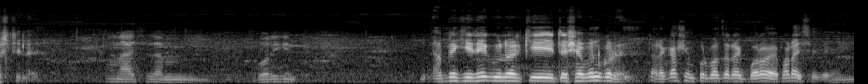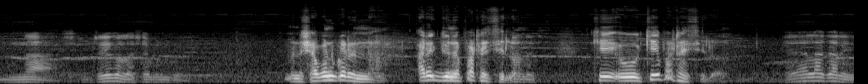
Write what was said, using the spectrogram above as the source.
আসছিলাম বড়ি কিনতে আপনি কি রেগুলার কি এটা সেবন করেন? তারা কাশিমপুর বাজারে এক বড় হয়ে পাঠাইছে যে। না রেগুলার সেবন করে। মানে সেবন করেন না? আরেকজনে পাঠাইছিল। কে ও কে পাঠাইছিল? এলাকারই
